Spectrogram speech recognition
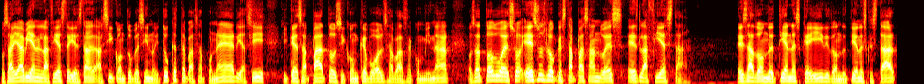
O sea, ya viene la fiesta y estás así con tu vecino. ¿Y tú qué te vas a poner? Y así, y qué zapatos y con qué bolsa vas a combinar. O sea, todo eso, eso es lo que está pasando, es, es la fiesta. Es a donde tienes que ir y donde tienes que estar.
